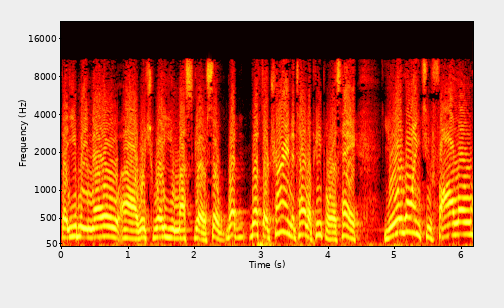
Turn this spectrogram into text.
that you may know uh, which way you must go." So what what they're trying to tell the people is, "Hey, you're going to follow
